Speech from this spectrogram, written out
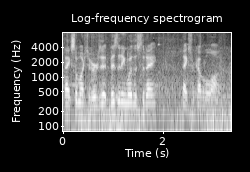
Thanks so much for visiting with us today. Thanks for coming along.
